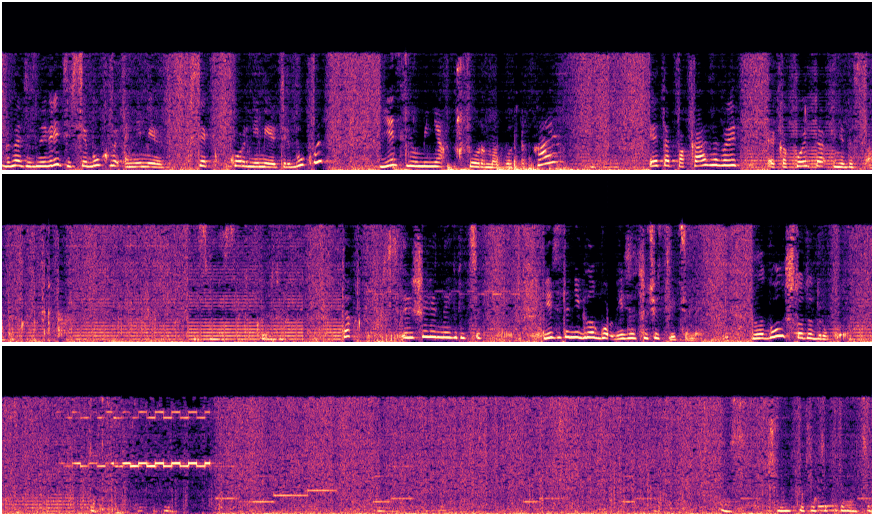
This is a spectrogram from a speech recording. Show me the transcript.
Вы знаете, на иврите все буквы, они имеют, все корни имеют три буквы. Если у меня форма вот такая, это показывает э, какой-то недостаток. Так решили на иврите. Если это не глагол, если это существительный. Глагол что-то другое. Не слушайте, давайте.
